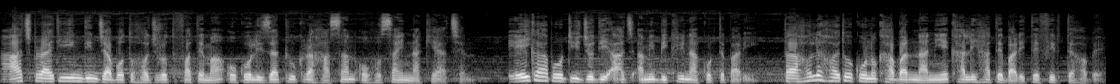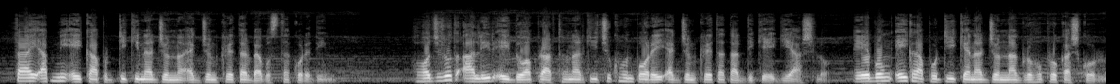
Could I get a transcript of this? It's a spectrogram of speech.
আজ প্রায় তিন দিন যাবত হজরত ফাতেমা ও কলিজা টুকরা হাসান ও হোসাইন নাকে আছেন। এই কাপড়টি যদি আজ আমি বিক্রি না করতে পারি, তাহলে হয়তো কোনো খাবার না নিয়ে খালি হাতে বাড়িতে ফিরতে হবে। তাই আপনি এই কাপড়টি কেনার জন্য একজন ক্রেতার ব্যবস্থা করে দিন। হজরত আলীর এই দোয়া প্রার্থনার কিছুক্ষণ পরেই একজন ক্রেতা তার দিকে এগিয়ে আসলো। এবং এই কাপড়টি কেনার জন্য আগ্রহ প্রকাশ করল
